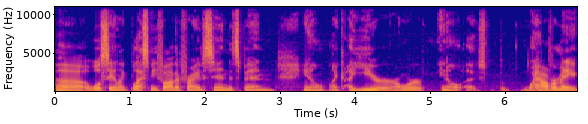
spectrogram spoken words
uh, will say like, "Bless me, Father, for I have sinned. It's been, you know, like a year or you know, however many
